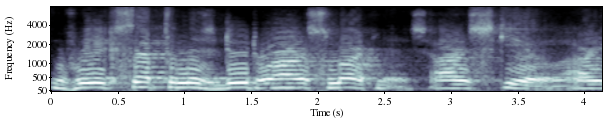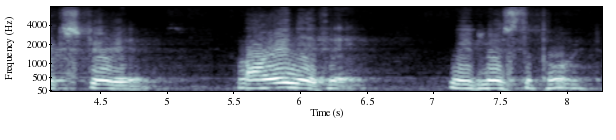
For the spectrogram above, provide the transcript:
If we accept them as due to our smartness, our skill, our experience, or anything, we've missed the point.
